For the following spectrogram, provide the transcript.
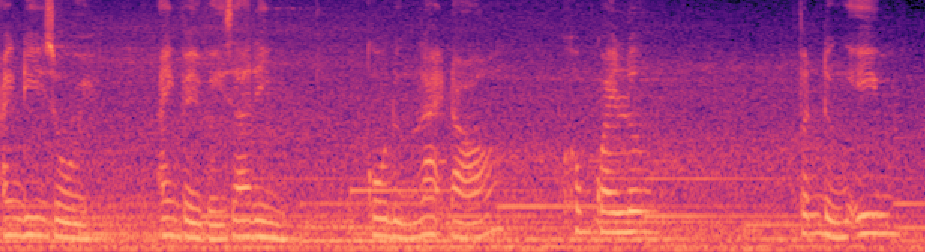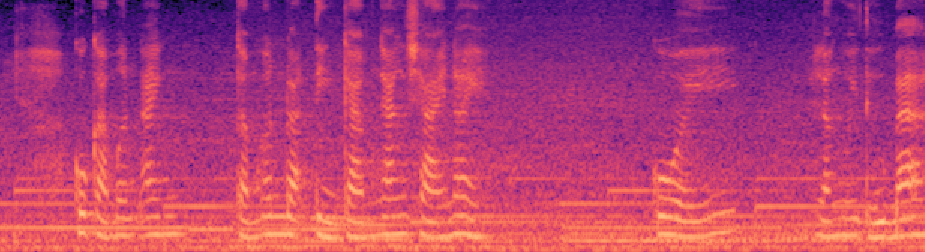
Anh đi rồi, anh về với gia đình. Cô đứng lại đó, không quay lưng vẫn đứng im. Cô cảm ơn anh, cảm ơn đoạn tình cảm ngang trái này. Cô ấy là người thứ ba.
